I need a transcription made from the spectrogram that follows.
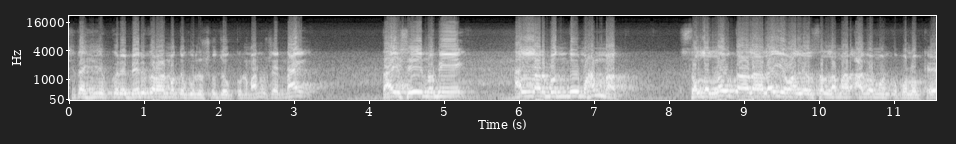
সেটা হিসেব করে বের করার মতো কোনো সুযোগ কোনো মানুষের নাই। তাই সেই নবী আল্লাহর বন্ধু মোহাম্মদ সাল্লাহ তাল্লাহার আগমন উপলক্ষে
